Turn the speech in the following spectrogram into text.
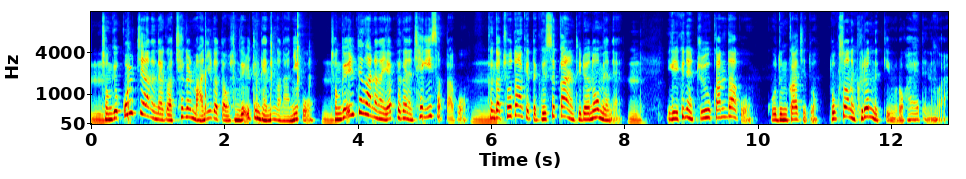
음. 전교 꼴찌 하는 애가 책을 많이 읽었다고 전교 1등 되는 건 아니고 음. 전교 1등 하는 애 옆에 그냥 책이 있었다고. 음. 그러니까 초등학교 때 그 습관을 들여놓으면 음. 이게 그냥 쭉 간다고 고등까지도. 독서는 그런 느낌으로 가야 되는 거야.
